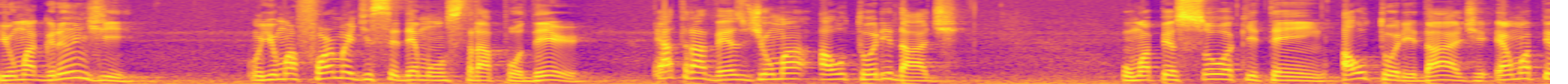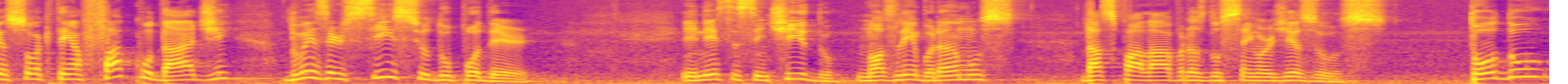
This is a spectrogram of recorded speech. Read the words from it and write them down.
E uma grande e uma forma de se demonstrar poder é através de uma autoridade. Uma pessoa que tem autoridade é uma pessoa que tem a faculdade do exercício do poder. E nesse sentido, nós lembramos das palavras do Senhor Jesus: todo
